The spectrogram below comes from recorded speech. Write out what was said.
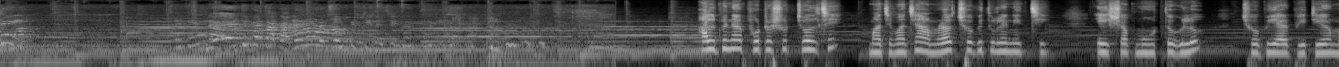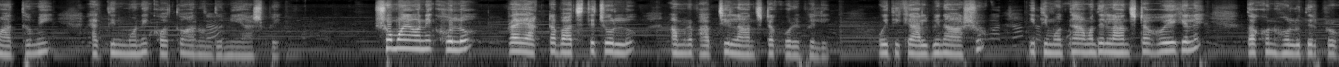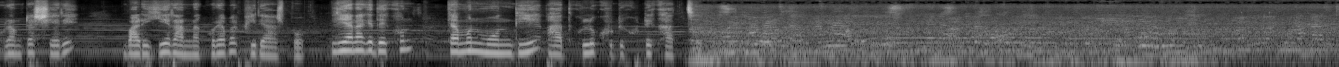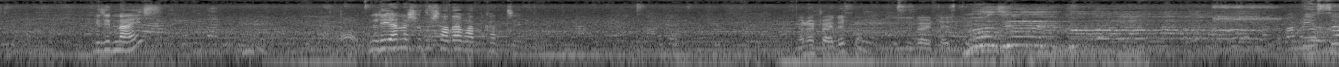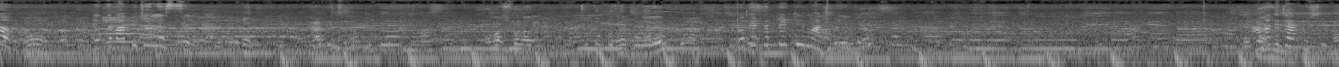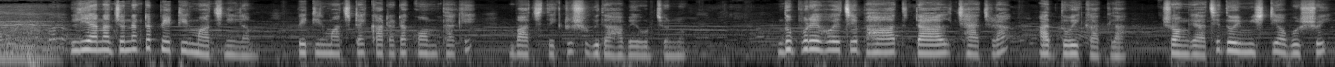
আলবিনার ফটোশ্যুট চলছে, মাঝে মাঝে আমরাও ছবি তুলে নিচ্ছি। এই সব মুহূর্তগুলো ছবি আর ভিডিওর মাধ্যমেই একদিন মনে কত আনন্দ নিয়ে আসবে। সময় অনেক হলো, প্রায় একটা বাজতে চলল, আমরা ভাবছি লাঞ্চটা করে ফেলি। ওইদিকে আলবিনা আসুক, ইতিমধ্যে আমাদের লাঞ্চটা হয়ে গেলে তখন হলুদের প্রোগ্রামটা সেরে বাড়ি গিয়ে রান্না করে আবার ফিরে আসব। লিয়ানাকে দেখুন, কেমন মন দিয়ে ভাতগুলো খুঁটে খুঁটে খাচ্ছে। ইজ ইট নাইস লিয়ানা শুধু সাদা ভাত খাচ্ছে। I'm gonna try this one. This is very tasty. বাপি এসছো? এই তো বাপি চলে এসছে। ওকে একটা পেটির মাছ দিয়ে দিও। আমাকে যা লিয়ানার জন্য একটা পেটির মাছ নিলাম। পেটির মাছটায় কাটাটা কম থাকে, বাঁচতে একটু সুবিধা হবে ওর জন্য। দুপুরে হয়েছে ভাত, ডাল, ছ্যাঁচড়া আর দই কাতলা। সঙ্গে আছে দই মিষ্টি অবশ্যই।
